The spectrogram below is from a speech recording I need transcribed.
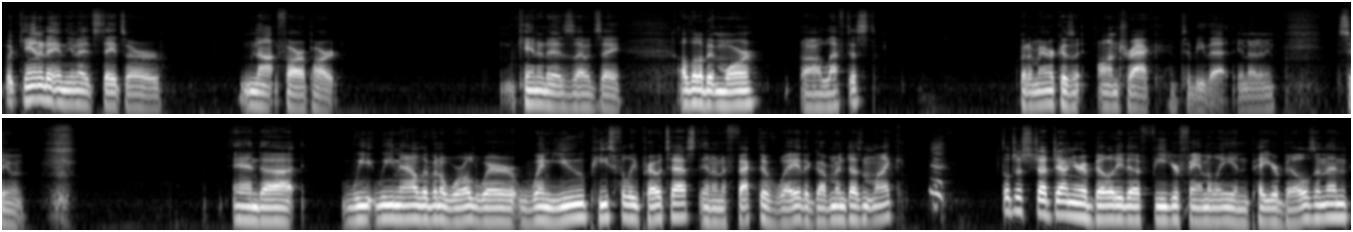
but Canada and the United States are not far apart. Canada is, I would say, a little bit more uh, leftist, but America's on track to be that. You know what I mean? Soon and uh, we we now live in a world where when you peacefully protest in an effective way the government doesn't like, eh, they'll just shut down your ability to feed your family and pay your bills, and then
